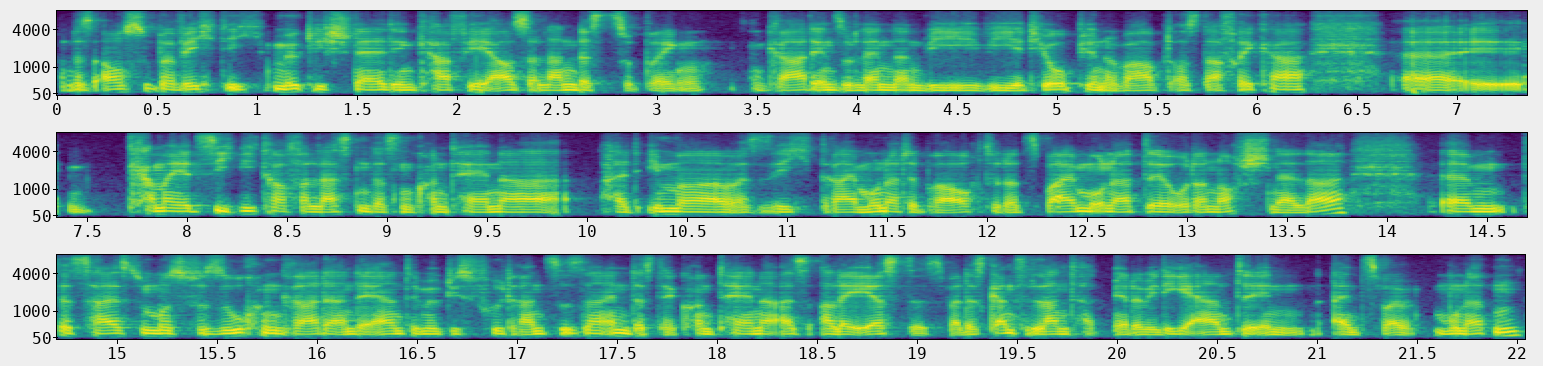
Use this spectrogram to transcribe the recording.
und das ist auch super wichtig, möglichst schnell den Kaffee außer Landes zu bringen. Gerade in so Ländern wie, wie Äthiopien überhaupt Ostafrika äh, kann man jetzt sich nicht darauf verlassen, dass ein Container halt immer, was weiß ich, drei Monate braucht oder zwei Monate oder noch schneller. Ähm, das heißt, du musst versuchen, gerade an der Ernte möglichst früh dran zu sein, dass der Container als allererstes, weil das ganze Land hat mehr oder weniger Ernte in ein, zwei Monaten,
